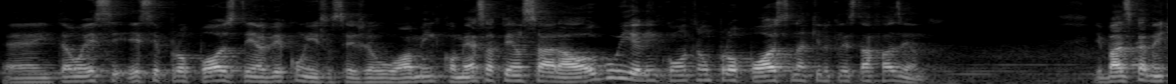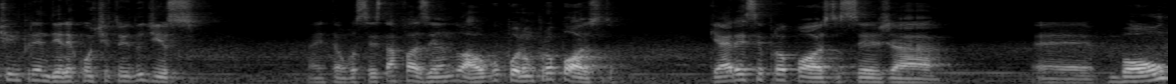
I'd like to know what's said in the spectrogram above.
É, então esse, esse propósito tem a ver com isso, ou seja, o homem começa a pensar algo e ele encontra um propósito naquilo que ele está fazendo. E basicamente o empreender é constituído disso. Né? Então você está fazendo algo por um propósito. Quer esse propósito seja é, bom,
